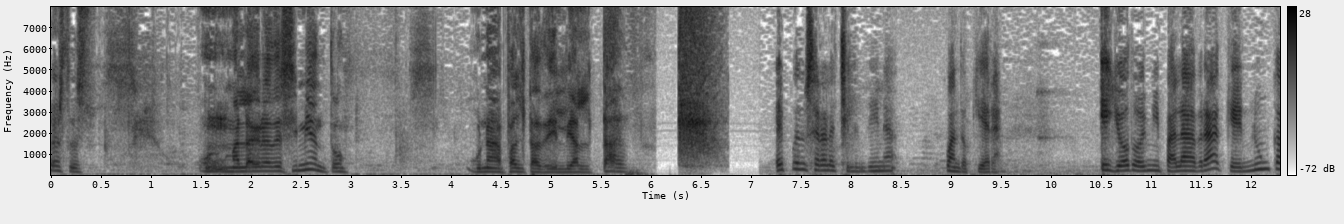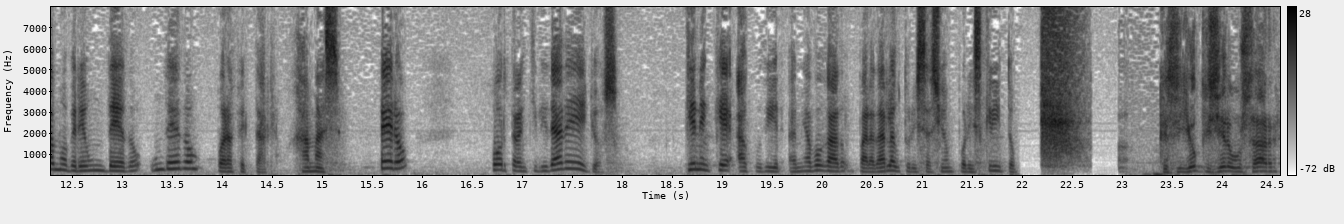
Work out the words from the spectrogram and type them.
Esto es un mal agradecimiento, una falta de lealtad. Él puede usar a la chilindrina cuando quiera. Y yo doy mi palabra que nunca moveré un dedo, un dedo por afectarlo, jamás. Pero, por tranquilidad de ellos, tienen que acudir a mi abogado para dar la autorización por escrito. Que si yo quisiera usar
